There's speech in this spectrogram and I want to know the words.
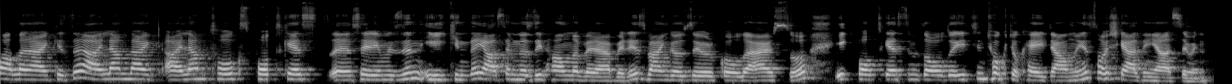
Merhabalar herkese. Ailem, Der Ailem Talks podcast e, serimizin ilkinde Yasemin Özilhan'la beraberiz. Ben Gözde Yörükoğlu Ersu. İlk podcastimiz olduğu için çok çok heyecanlıyız. Hoş geldin Yasemin.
